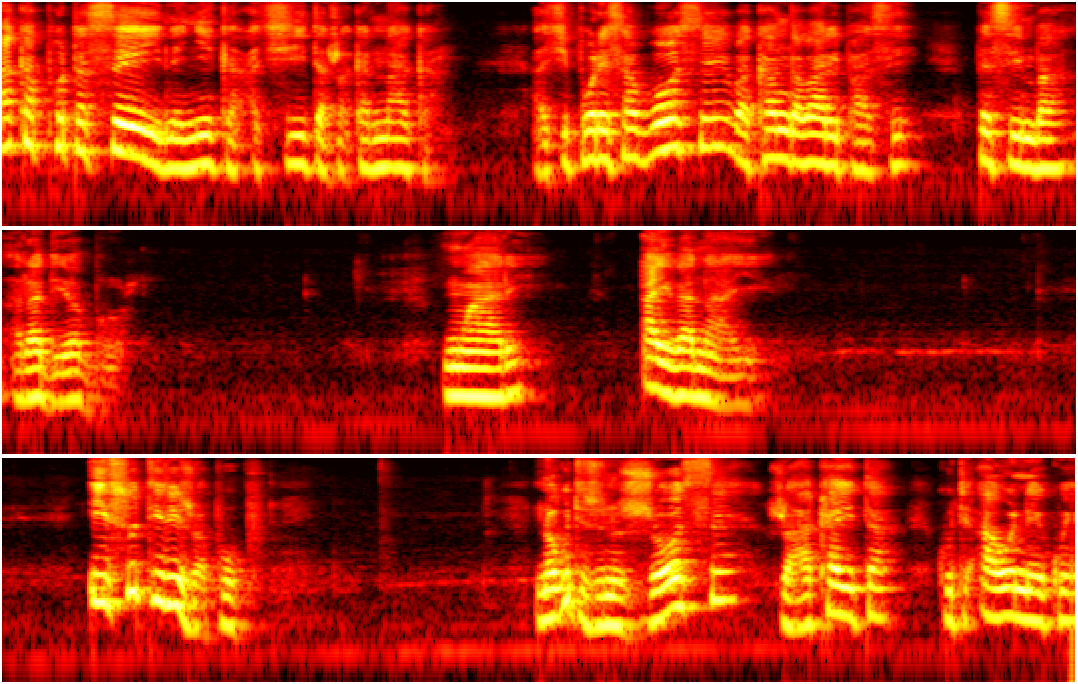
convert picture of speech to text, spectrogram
akapota sei nenyika achiita zvakanaka achiporesa vose vakanga vari pasi pesimba radhiabhori mwari aiva naye. Isu tiri zvapupu nokuti zvinhu zvose zvaakaita kuti aonekwe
